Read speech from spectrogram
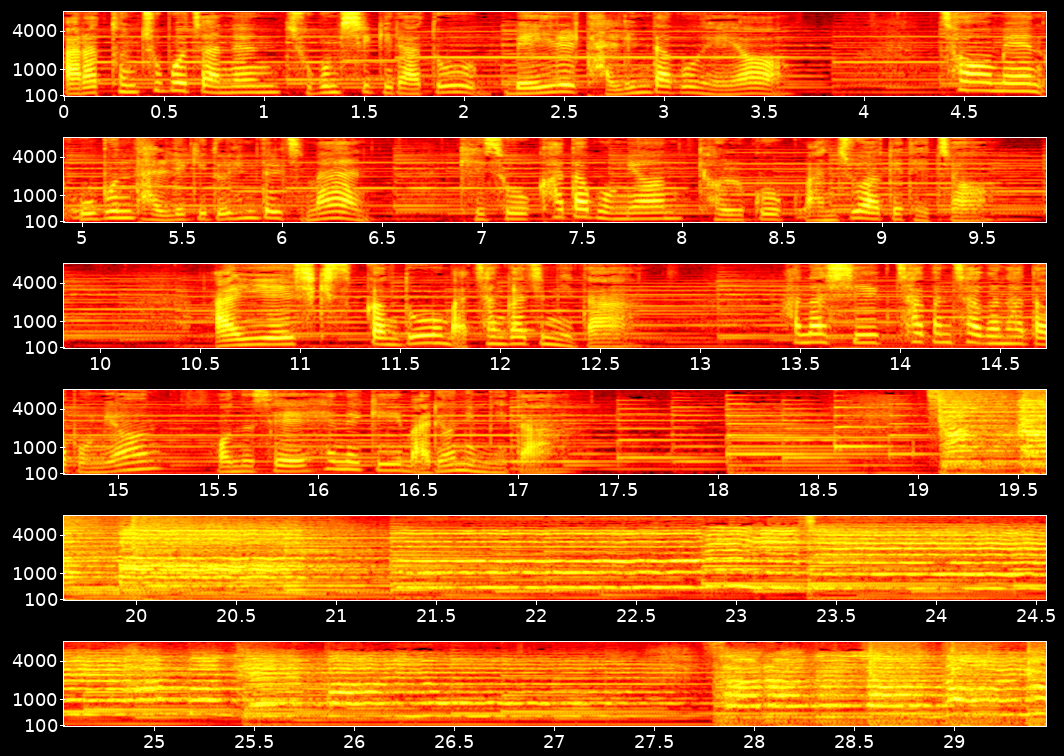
마라톤 초보자는 조금씩이라도 매일 달린다고 해요. 처음엔 5분 달리기도 힘들지만 계속 하다 보면 결국 완주하게 되죠. 아이의 식습관도 마찬가지입니다. 하나씩 차근차근 하다 보면 어느새 해내기 마련입니다. 잠깐만 우리 이제 한번 해봐요 사랑을 나눠요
